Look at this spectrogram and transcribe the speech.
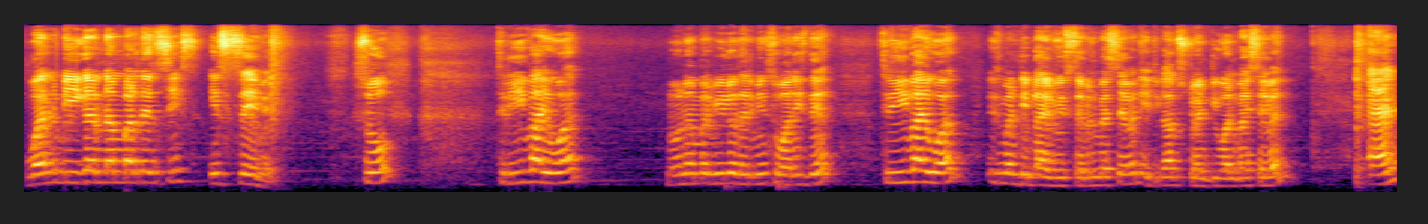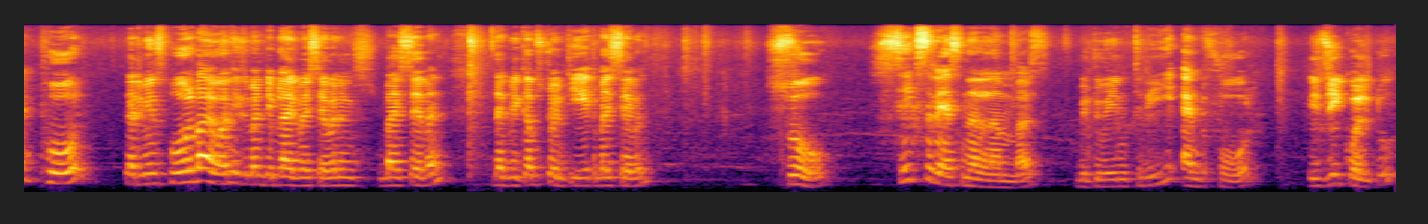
one bigger number than 6 is 7 so 3 by 1 no number below that means 1 is there 3 by 1 is multiplied with 7 by 7 it becomes 21 by 7 and 4 that means 4 by 1 is multiplied by 7 by 7 that becomes 28 by 7 so 6 rational numbers between 3 and 4 is equal to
